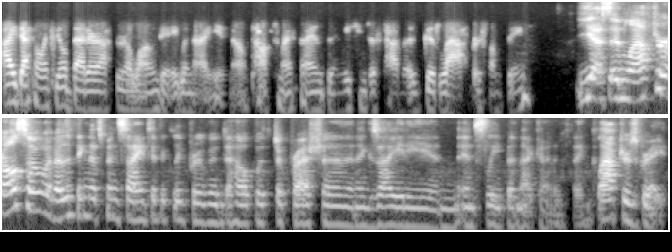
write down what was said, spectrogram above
I definitely feel better after a long day when I you know talk to my friends and we can just have a good laugh or something. Yes, and laughter also another thing that's been scientifically proven to help with depression and anxiety and, and sleep and that kind of thing. Laughter is great.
